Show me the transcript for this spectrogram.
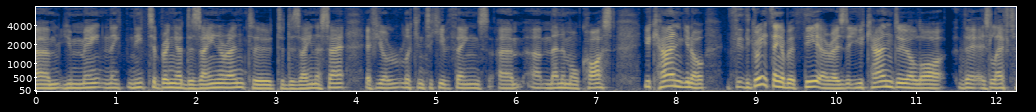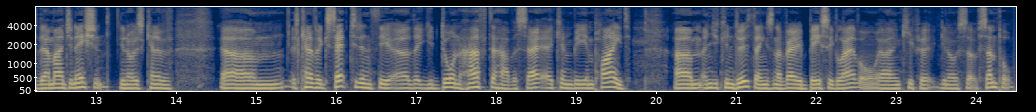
Um, you may need to bring a designer in to, to design a set if you're looking to keep things um, at minimal cost. You can, you know, th- the great thing about theatre is that you can do a lot that is left to the imagination. You know, it's kind of um, it's kind of accepted in theatre that you don't have to have a set; it can be implied. Um, and you can do things in a very basic level uh, and keep it, you know, sort of simple.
